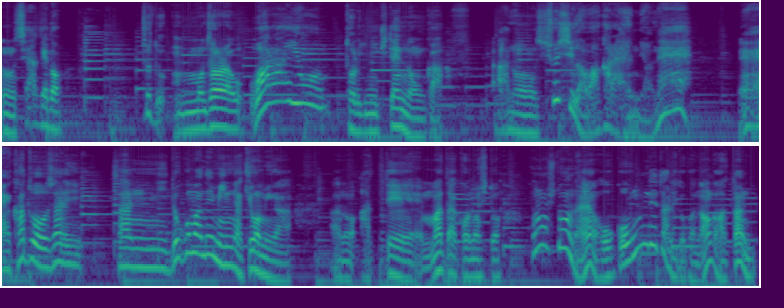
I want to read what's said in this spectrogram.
うん、せやけどちょっともうそれは笑いを取りに来てんのんかあの趣旨が分からへんのよね。えー、加藤さりさんにどこまでみんな興味があのあってまたこの人この人何やお子産んでたりとか何かあったん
